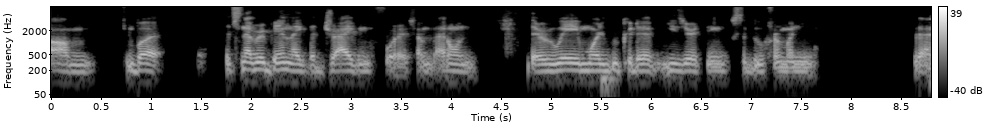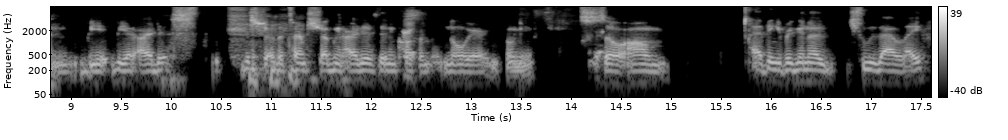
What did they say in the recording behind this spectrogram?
Um, but it's never been like the driving force. I'm, I don't. There are way more lucrative, easier things to do for money than be be an artist. The, the term struggling artist didn't come from nowhere. You feel me? So um, I think if you're gonna choose that life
